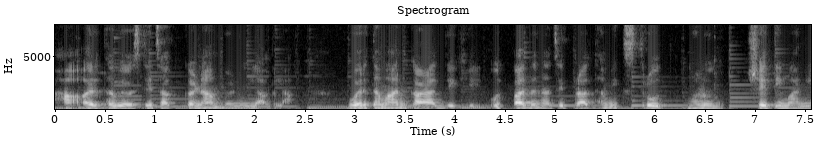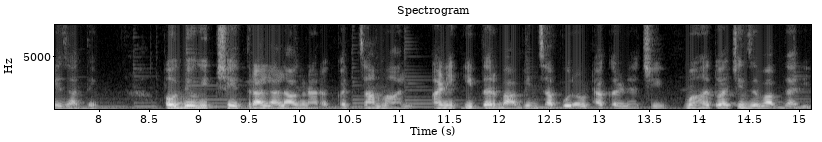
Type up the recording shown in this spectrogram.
हा अर्थव्यवस्थेचा कणा बनू लागला. वर्तमान काळात देखील उत्पादनाचे प्राथमिक स्रोत म्हणून शेती मानले जाते. औद्योगिक क्षेत्राला लागणारा कच्चा माल आणि इतर बाबींचा पुरवठा करण्याची महत्वाची जबाबदारी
